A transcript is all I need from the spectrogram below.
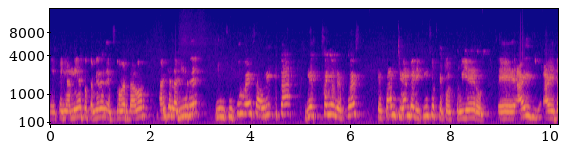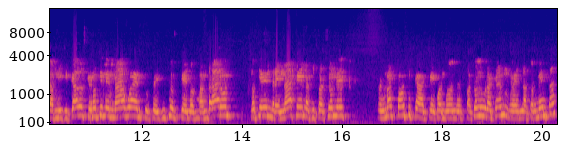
eh, Peña Nieto, también el exgobernador Ángel Aguirre, y si tú ves ahorita, 10 años después, que están tirando edificios que construyeron. Eh, hay, hay, damnificados que no tienen agua en sus edificios que los mandaron, no tienen drenaje, la situación es pues, más caótica que cuando les pasó el huracán, eh, la tormenta,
